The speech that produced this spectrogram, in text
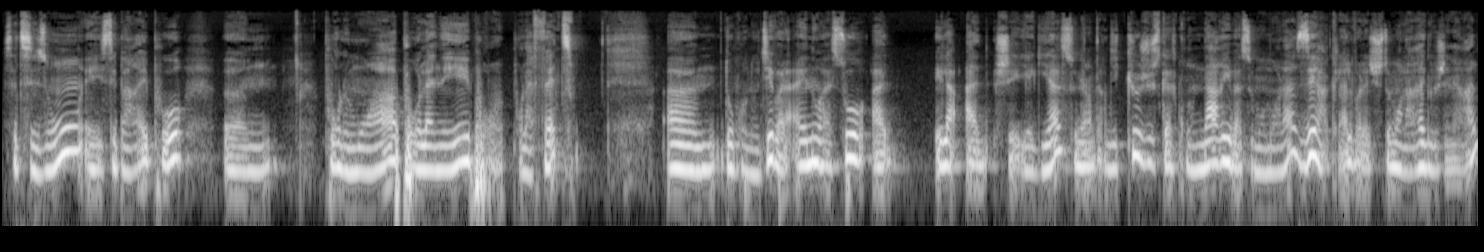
cette saison et c'est pareil pour pour le mois, pour l'année, pour pour la fête. Euh, donc on nous dit, voilà, Aeno Asur et la Ad chez Yagia, ce n'est interdit que jusqu'à ce qu'on arrive à ce moment-là. Zeraklal, voilà justement la règle générale.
